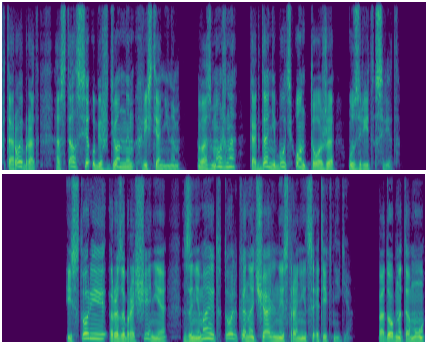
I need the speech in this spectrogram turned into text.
Второй брат остался убежденным христианином. Возможно, когда-нибудь он тоже узрит свет. Истории разобращения занимают только начальные страницы этой книги. Подобно тому,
